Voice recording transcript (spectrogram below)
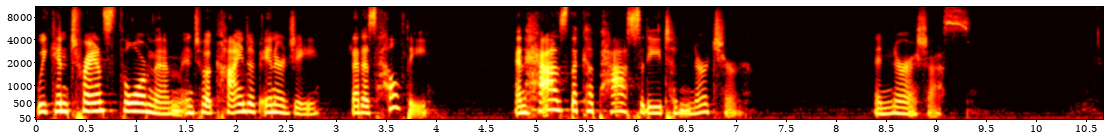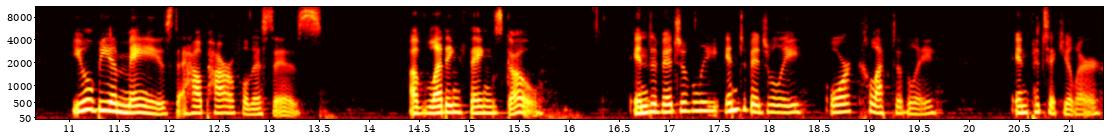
we can transform them into a kind of energy that is healthy and has the capacity to nurture and nourish us. You will be amazed at how powerful this is of letting things go, individually, individually or collectively, in particular,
